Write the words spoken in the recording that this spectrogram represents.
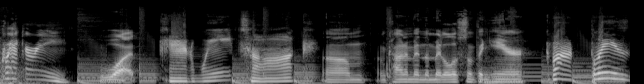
Gregory, What? can we talk? Um, I'm kind of in the middle of something here. Come on, please.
